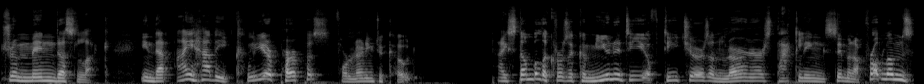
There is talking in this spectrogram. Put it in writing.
tremendous luck in that I had a clear purpose for learning to code. I stumbled across a community of teachers and learners tackling similar problems,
